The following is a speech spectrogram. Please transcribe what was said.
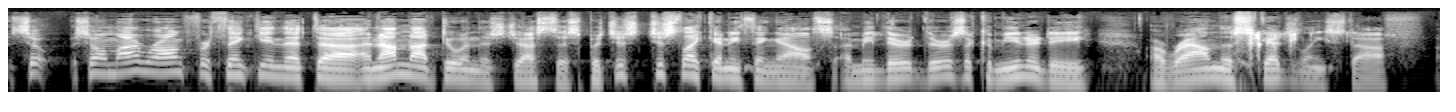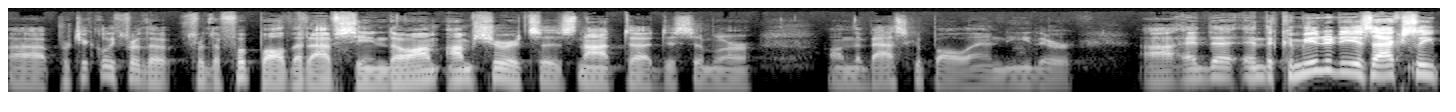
So, so am I wrong for thinking that? Uh, and I'm not doing this justice, but just just like anything else, I mean, there there's a community around the scheduling stuff, uh, particularly for the for the football that I've seen. Though I'm I'm sure it's it's not uh, dissimilar on the basketball end either. Uh, and the and the community is actually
